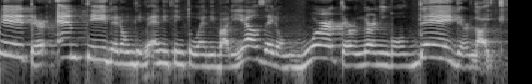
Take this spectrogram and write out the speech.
pit, they're empty, they don't give anything to anybody else, they don't work, they're learning all day, they're like,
